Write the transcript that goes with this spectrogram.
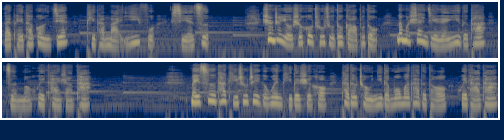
来陪他逛街，替他买衣服、鞋子。甚至有时候，楚楚都搞不懂，那么善解人意的他怎么会看上他？每次他提出这个问题的时候，他都宠溺的摸摸他的头，回答他：“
